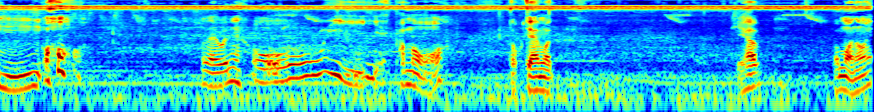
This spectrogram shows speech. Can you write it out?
อืม โอ้อะไรวะเนี่ย โอ้ยพะหมอตกใจหมด โอเคครับปลาหมอน้อย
